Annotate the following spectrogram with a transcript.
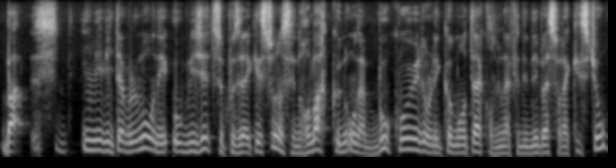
bah, inévitablement, on est obligé de se poser la question. C'est une remarque que nous, on a beaucoup eu dans les commentaires quand on a fait des débats sur la question.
